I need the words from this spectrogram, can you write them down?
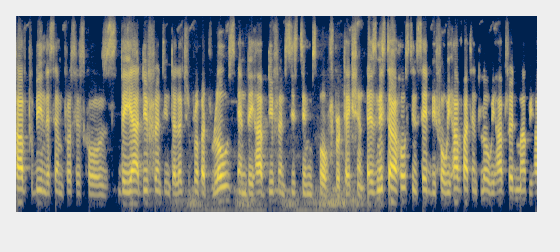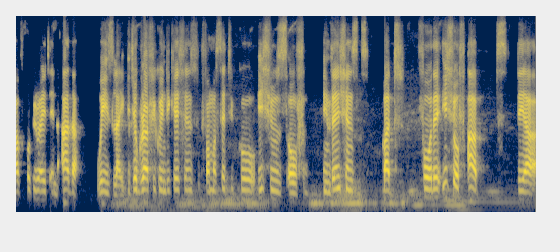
have to be in the same process because they are different intellectual property laws and they have different systems of protection. As Mr. Austin said before, we have patent law, we have trademark, we have copyright, and other ways like geographical indications, pharmaceutical issues of inventions. But for the issue of apps, they are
